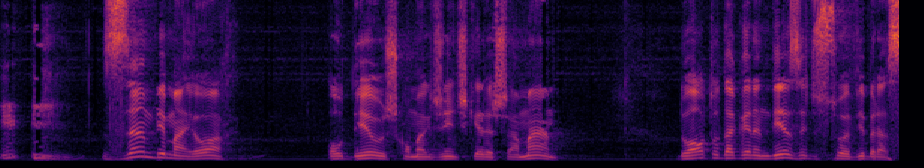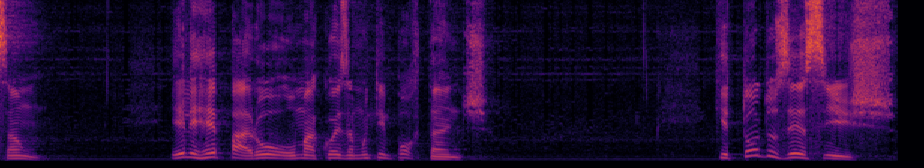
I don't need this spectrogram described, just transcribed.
Zambi Maior, ou Deus, como a gente queira chamar, do alto da grandeza de sua vibração, ele reparou uma coisa muito importante: que todos esses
